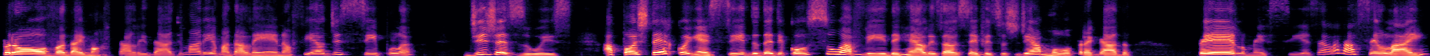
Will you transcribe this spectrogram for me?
prova da imortalidade. Maria Madalena, fiel discípula de Jesus, após ter conhecido, dedicou sua vida em realizar os serviços de amor pregado pelo Messias. Ela nasceu lá em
